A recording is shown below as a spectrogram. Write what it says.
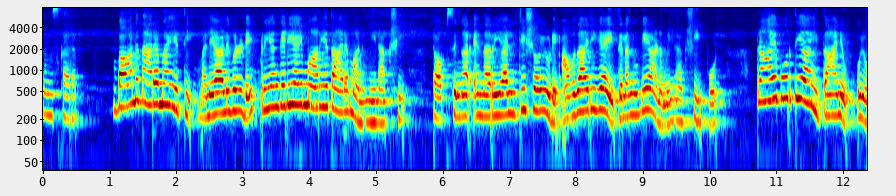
നമസ്കാരം. ബാലതാരമായി എത്തി മലയാളികളുടെ പ്രിയങ്കരിയായി മാറിയ താരമാണ് മീനാക്ഷി. ടോപ്പ് സിംഗർ എന്ന റിയാലിറ്റി ഷോയുടെ അവതാരികയായി തിളങ്ങുകയാണ് മീനാക്ഷി ഇപ്പോൾ. പ്രായപൂർത്തിയായി താനും ഒരു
